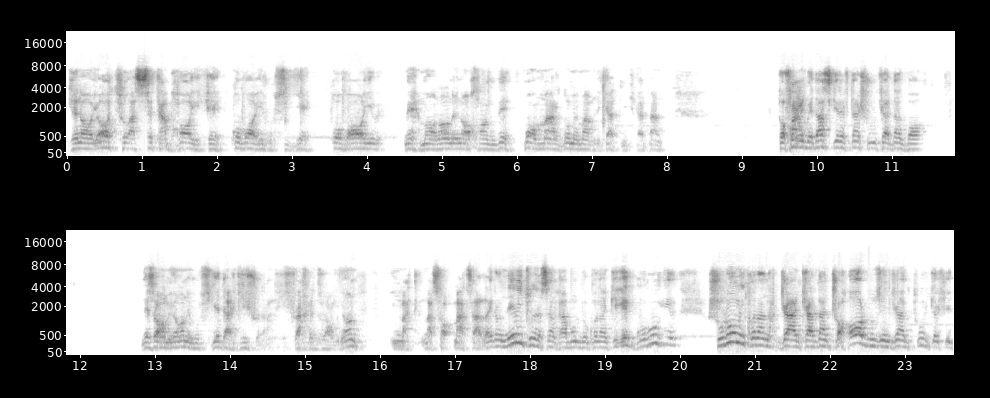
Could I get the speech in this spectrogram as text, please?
جنایات و از ستم هایی که قوای روسیه قوای مهمانان ناخوانده با مردم مملکت می‌کردن. تفنگ به دست گرفتن شروع کردن با نظامیان روسیه درگیر شدن. هیچ وقت نظامیان این مسئله رو نمی‌تونستن قبول بکنن که یک گروهی شروع می‌کنن جنگ کردن. چهار روز این جنگ طول کشید.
